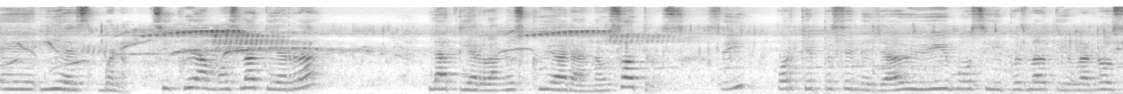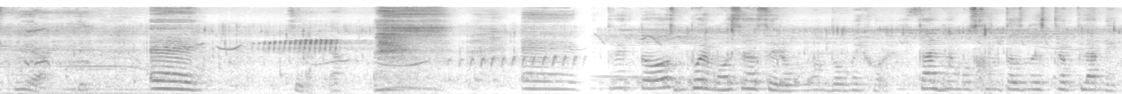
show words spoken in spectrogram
Eh, y es, bueno, si cuidamos la Tierra, la Tierra nos cuidará a nosotros, ¿sí? Porque pues en ella vivimos y pues la Tierra nos cuida, ¿sí? Eh, sí, ya. Podemos hacer un mundo mejor. Salvemos juntos nuestro planeta.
